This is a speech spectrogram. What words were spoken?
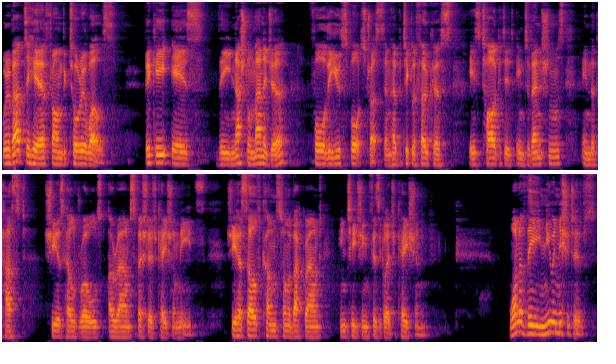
We're about to hear from Victoria Wells. Vicky is the National Manager for the Youth Sports Trust, and her particular focus is targeted interventions. In the past, she has held roles around special educational needs. She herself comes from a background in teaching physical education. One of the new initiatives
